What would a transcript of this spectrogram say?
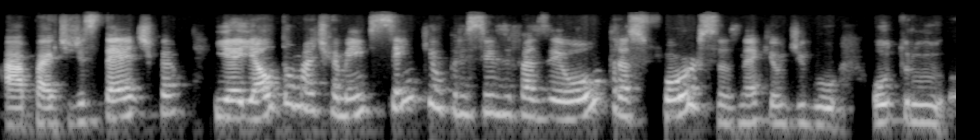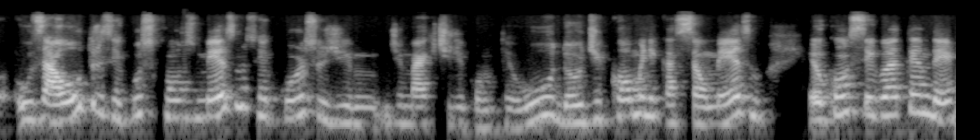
a parte de estética, e aí automaticamente, sem que eu precise fazer outras forças, né, que eu digo, outro, usar outros recursos com os mesmos recursos de, de marketing de conteúdo ou de comunicação mesmo, eu consigo atender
